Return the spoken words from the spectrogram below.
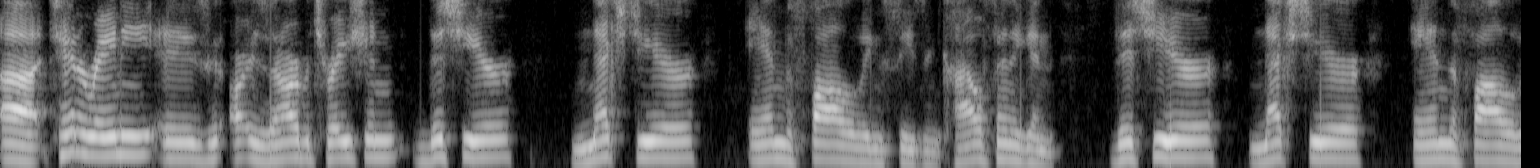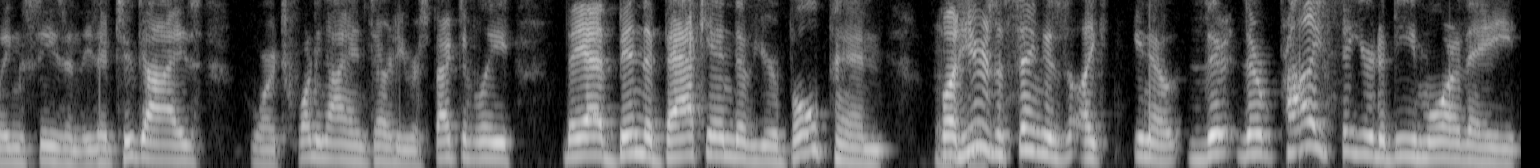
uh, Tanner Rainey is is an arbitration this year, next year, and the following season. Kyle Finnegan this year, next year, and the following season. These are two guys who are 29 and 30 respectively. They have been the back end of your bullpen. But mm-hmm. here's the thing: is like you know they're they're probably figured to be more of a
